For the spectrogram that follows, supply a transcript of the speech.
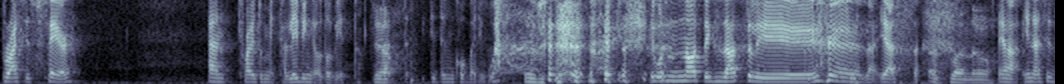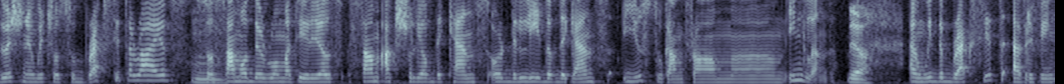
prices fair and try to make a living out of it. Yeah. But it didn't go very well. Like, it was not exactly like, yes. As planned, no. Yeah, in a situation in which also Brexit arrives, so some of the raw materials, some actually of the cans or the lid of the cans used to come from um, England. Yeah. And with the Brexit, everything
